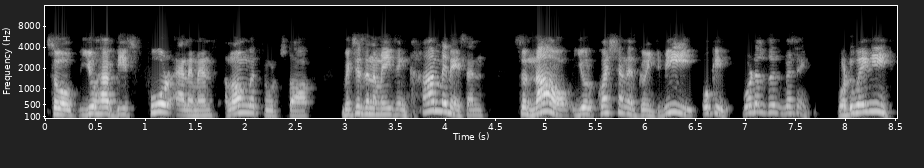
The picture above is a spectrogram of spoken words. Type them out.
So you have these four elements along with Rootstock, which is an amazing combination. So now your question is going to be, okay, what else is missing? What do I need?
